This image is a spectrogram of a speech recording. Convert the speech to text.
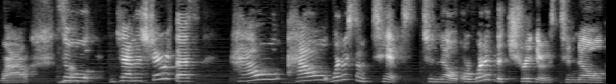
wow. So, Janice, share with us how how what are some tips to know or what are the triggers to know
